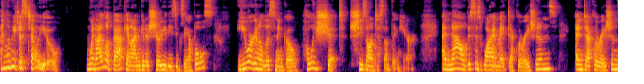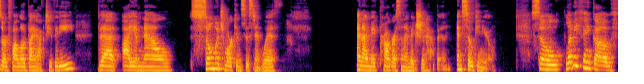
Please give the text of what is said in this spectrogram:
And let me just tell you, when I look back and I'm going to show you these examples, you are going to listen and go, holy shit, she's onto something here. And now this is why I make declarations, and declarations are followed by activity that I am now so much more consistent with. And I make progress and I make shit happen. And so can you. So let me think of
